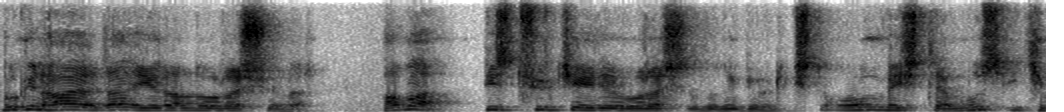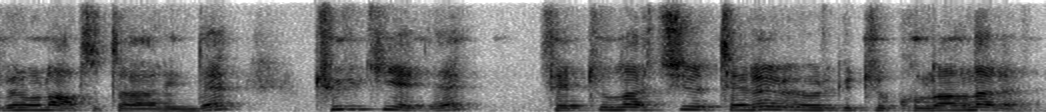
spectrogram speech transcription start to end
Bugün hala da İran'la uğraşıyorlar. Ama biz Türkiye uğraşıldığını gördük. İşte 15 Temmuz 2016 tarihinde Türkiye'de Fethullahçı terör örgütü kullanılarak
